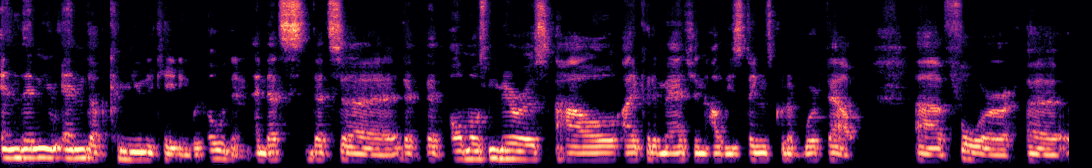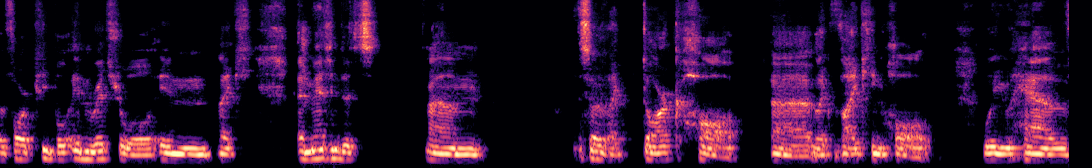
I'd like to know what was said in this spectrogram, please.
and then you end up communicating with Odin, and that's that's uh, that that almost mirrors how I could imagine how these things could have worked out uh, for uh, for people in ritual. In like, imagine this um, sort of like dark hall, uh, like Viking hall, where you have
